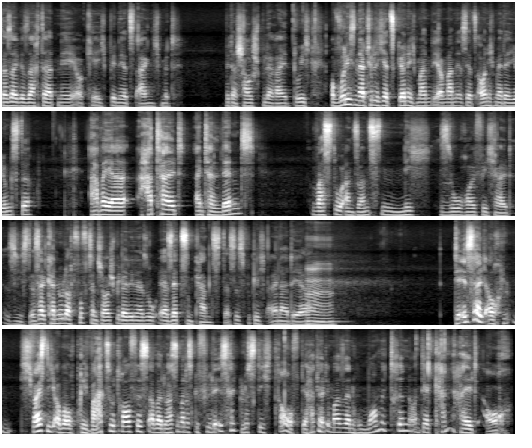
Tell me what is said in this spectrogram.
dass er gesagt hat, nee, okay, ich bin jetzt eigentlich mit, mit der Schauspielerei durch. Obwohl ich es natürlich jetzt gönne. Ich meine, der Mann ist jetzt auch nicht mehr der Jüngste. Aber er hat halt ein Talent, was du ansonsten nicht so häufig halt siehst. Das ist halt kein 0815-Schauspieler, den er so ersetzen kannst. Das ist wirklich einer, der... Mhm der ist halt auch, ich weiß nicht, ob er auch privat so drauf ist, aber du hast immer das Gefühl, der ist halt lustig drauf. Der hat halt immer seinen Humor mit drin und der kann halt auch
